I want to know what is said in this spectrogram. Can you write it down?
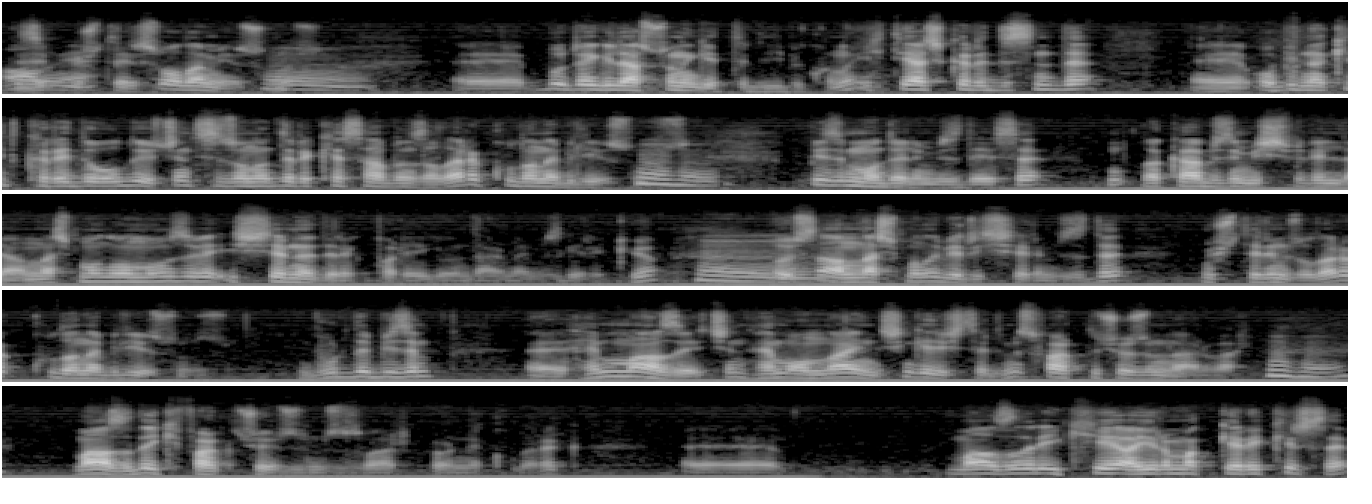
Olmuyor. müşterisi olamıyorsunuz. E, bu regülasyonun getirdiği bir konu. İhtiyaç kredisinde e, o bir nakit kredi olduğu için siz onu direkt hesabınıza alarak kullanabiliyorsunuz. Bizim modelimizde ise mutlaka bizim işveriyle anlaşmalı olmamız ve iş yerine direkt parayı göndermemiz gerekiyor. Dolayısıyla anlaşmalı bir iş yerimizde müşterimiz olarak kullanabiliyorsunuz. Burada bizim e, hem mağaza için hem online için geliştirdiğimiz farklı çözümler var. Mağazada iki farklı çözümümüz var örnek olarak. E, mağazaları ikiye ayırmak gerekirse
